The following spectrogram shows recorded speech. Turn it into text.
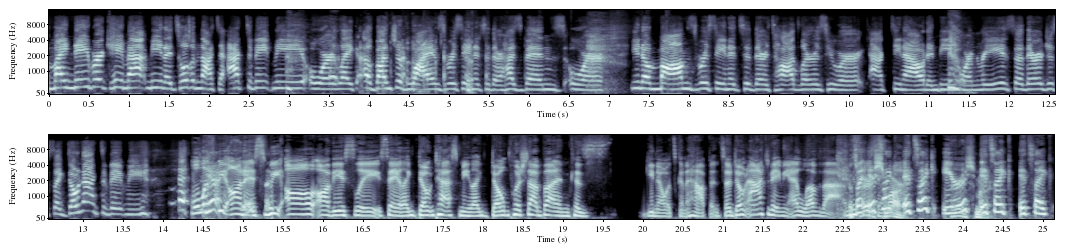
my neighbor came at me and I told him not to activate me, or like a bunch of wives were saying it to their husbands, or, you know, moms were saying it to their toddlers who were acting out and being ornery. So they were just like, don't activate me. Well, let's Yeah, be it's honest. we all obviously say, like, don't test me, like, don't push that button because you know what's going to happen. So don't activate me. I love that. That's but it's smart. like it's like Very irrit- it's like it's like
